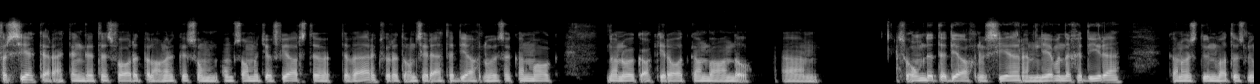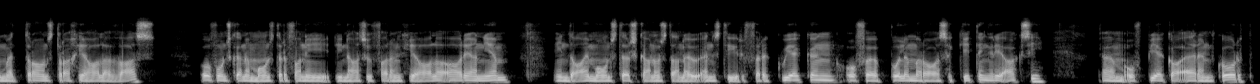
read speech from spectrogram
verseker. Ek dink dit is waar dit belangrik is om om saam met jou veearts te te werk sodat ons die regte diagnose kan maak en dan ook akkuraat kan behandel. Ehm um, so om dit te diagnoseer in lewendige diere kan ons doen wat ons noem 'n transtracheale was of ons kan 'n monster van die die nasofaringeale area neem en daai monsters kan ons dan nou instuur vir 'n kweking of 'n polimerase kettingreaksie um, of PKR in kort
